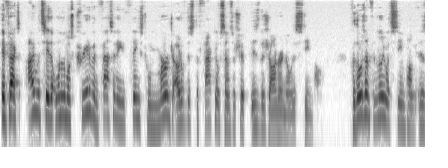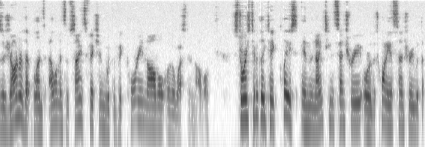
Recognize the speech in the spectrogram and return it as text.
In fact, I would say that one of the most creative and fascinating things to emerge out of this de facto censorship is the genre known as steampunk. For those unfamiliar with steampunk, it is a genre that blends elements of science fiction with the Victorian novel or the Western novel. Stories typically take place in the 19th century or the 20th century with the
